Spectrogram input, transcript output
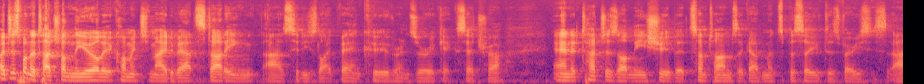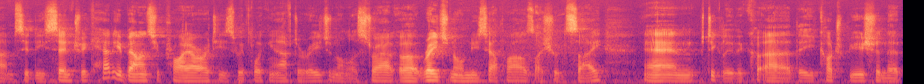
I just want to touch on the earlier comments you made about studying uh, cities like Vancouver and Zurich, etc. And it touches on the issue that sometimes the government's perceived as very um, Sydney-centric. How do you balance your priorities with looking after regional Australia, uh, regional New South Wales, I should say, and particularly the, uh, the contribution that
